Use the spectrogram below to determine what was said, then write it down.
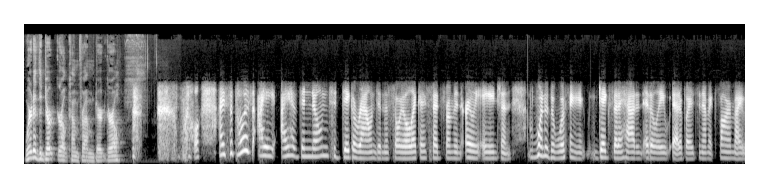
where did the Dirt Girl come from? Dirt Girl. Well, I suppose I I have been known to dig around in the soil, like I said, from an early age. And one of the woofing gigs that I had in Italy at a biodynamic farm, I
